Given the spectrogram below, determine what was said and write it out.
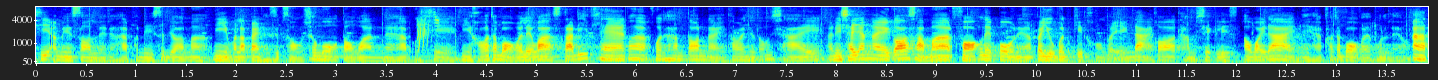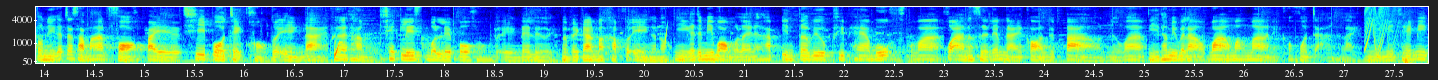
ที่ Amazon เลยนะครับคนนี้สุดยอดมากนี่วันละ8 8-12 ชั่วโมงต่อวันนะครับโอเคนี่เขาก็จะบอกไว้เลยว่า study plan ว่าควรทำตอนไหนทำไมถึงต้องใช้ อันนี้ใช้ยังไงก็สามารถ fork repo เนี่ยไปอยู่บนกิจของตัวเองได้ ก็ทำเช็คลิสต์เอาไว้ได้นะครับเขาจะบอกไว้ผลแล้วอ่าตรงนี้ก็จะสามารถ f o r ไปที่โปรเจกต์ของตัวเองได้ เพื่อทำเช็คลิสต์บน repo ของตัวเองได้เลยเหมือนเป็นการบังคับตัวเองอะเนาะนี่ก็จะมีบอกหมดเลยนะครับ interview prepare books ว่าควรอ่านหนังสือเล่มไหนก่อนหรือเปล่า หรือว่านี่ถ้ามีเวลาว่างมากๆเนี่ยก็ควรจะอ่านอะไรนี่มีเทคนิค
